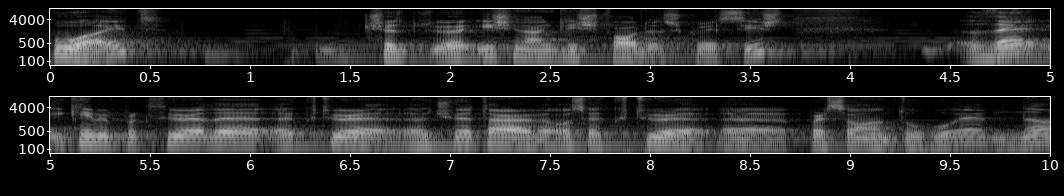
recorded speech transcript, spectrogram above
huajt që ishin anglishtfolës kryesisht dhe i kemi përkthyer edhe këtyre qytetarëve ose këtyre personave të huaj në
